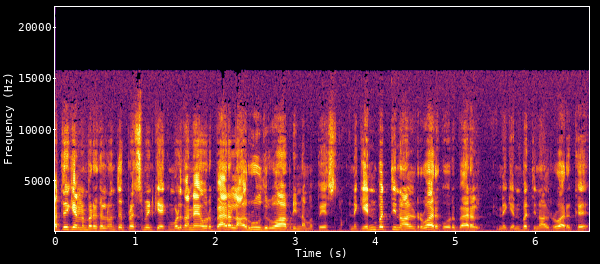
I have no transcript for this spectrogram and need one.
பத்திரிகை நண்பர்கள் வந்து ப்ரெஸ் மீட் கேட்கும்போது தானே ஒரு பேரல் அறுபது ரூபா அப்படின்னு நம்ம பேசணும் இன்றைக்கி எண்பத்தி நாலு ரூபா இருக்குது ஒரு பேரல் இன்றைக்கி எண்பத்தி நாலு ரூபா இருக்குது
